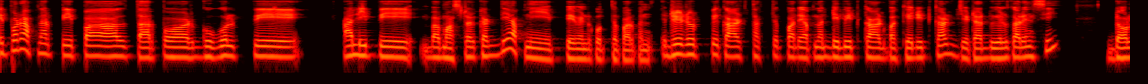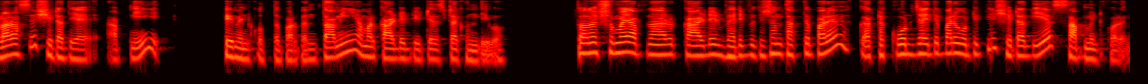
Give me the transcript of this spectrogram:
এরপর আপনার পেপাল তারপর গুগল পে আলিপে বা মাস্টার কার্ড দিয়ে আপনি পেমেন্ট করতে পারবেন। রেডট পে কার্ড থাকতে পারে আপনার ডেবিট কার্ড বা ক্রেডিট কার্ড যেটা ডুয়েল কারেন্সি ডলার আছে সেটা দিয়ে আপনি পেমেন্ট করতে পারবেন। তো আমি আমার কার্ডের ডিটেলসটা এখন দিব। তো অনেক সময় আপনার কার্ডের ভেরিফিকেশন থাকতে পারে, একটা কোড যাইতে পারে ওটিপি সেটা দিয়ে সাবমিট করেন।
